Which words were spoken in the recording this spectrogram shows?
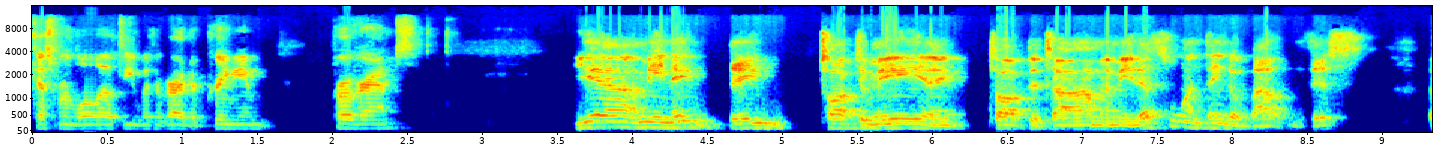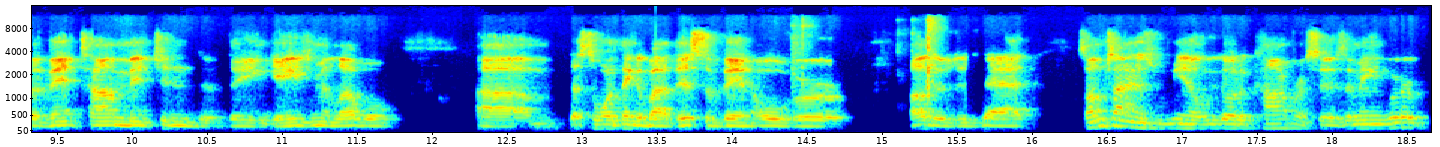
customer loyalty with regard to premium programs? Yeah, I mean, they they talked to me. They talked to Tom. I mean, that's one thing about this event. Tom mentioned the, the engagement level. Um, that's the one thing about this event over others is that sometimes you know we go to conferences. I mean, we're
